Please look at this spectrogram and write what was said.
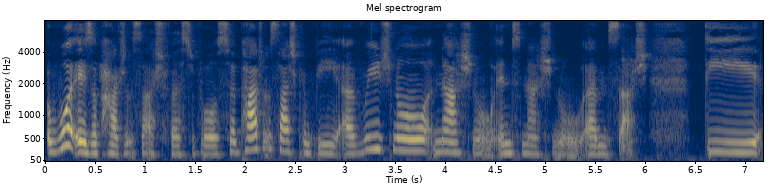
what is a pageant sash first of all? So pageant sash can be a regional, national, international um sash. The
